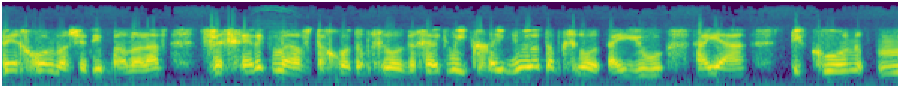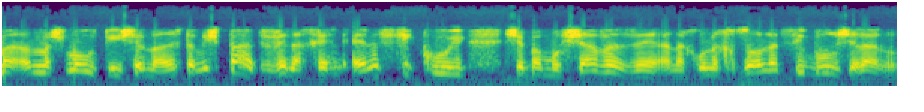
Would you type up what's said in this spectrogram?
בכל מה שדיברנו עליו, וחלק מהבטחות הבחירות וחלק מהתחייבויות הבחירות היו, היה תיקון משמעותי של מערכת המשפט, ולכן אין סיכוי שבמושב הזה אנחנו נחזור לציבור שלנו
